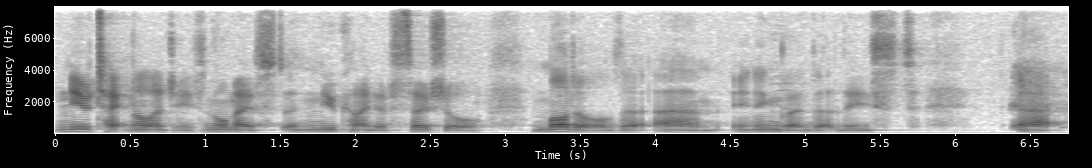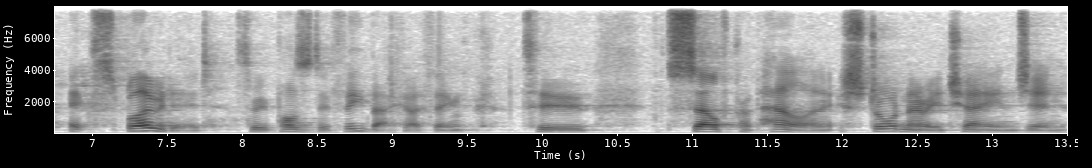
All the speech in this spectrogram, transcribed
new technologies and almost a new kind of social model that um, in England at least uh, exploded through positive feedback, I think, to self-propel an extraordinary change in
